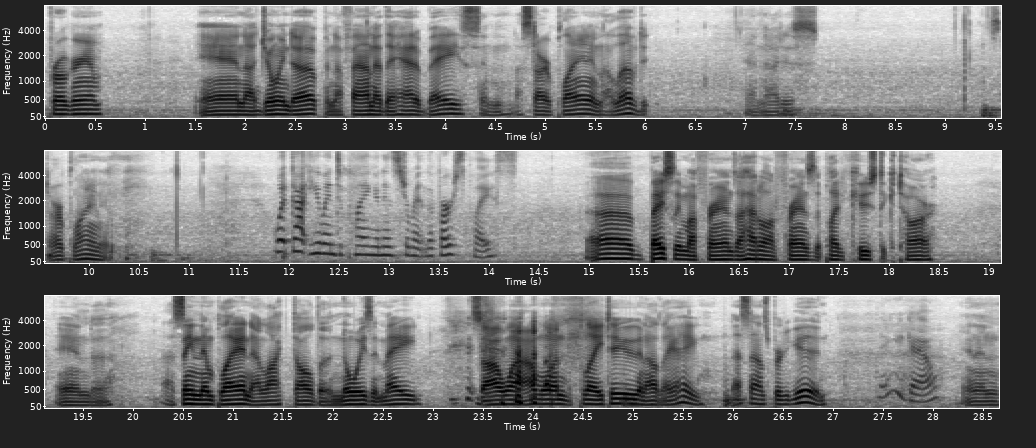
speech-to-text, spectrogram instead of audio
program. And I joined up and I found out they had a bass and I started playing and I loved it. And I just started playing it. What got you into playing an instrument in the first place? Uh, basically, my friends. I had a lot of friends that played acoustic guitar, and uh, I seen them play, and I liked all the noise it made. So I, wa- I wanted to play too, and I was like, "Hey, that sounds pretty good." There you go. And then,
